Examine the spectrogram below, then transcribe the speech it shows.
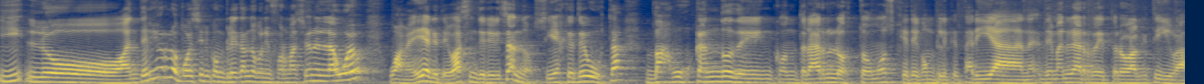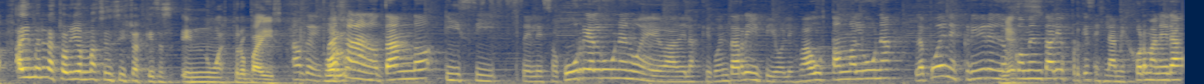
y lo anterior lo puedes ir completando con información en la web o a medida que te vas interiorizando. Si es que te gusta, vas buscando de encontrar los tomos que te completarían de manera retroactiva. Hay maneras todavía más sencillas que esas en nuestro país. Ok, Por- vayan anotando y si se les ocurre alguna nueva de las que cuenta Rippy o les va gustando alguna, la pueden escribir en los Yes. comentarios porque esa es la mejor manera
